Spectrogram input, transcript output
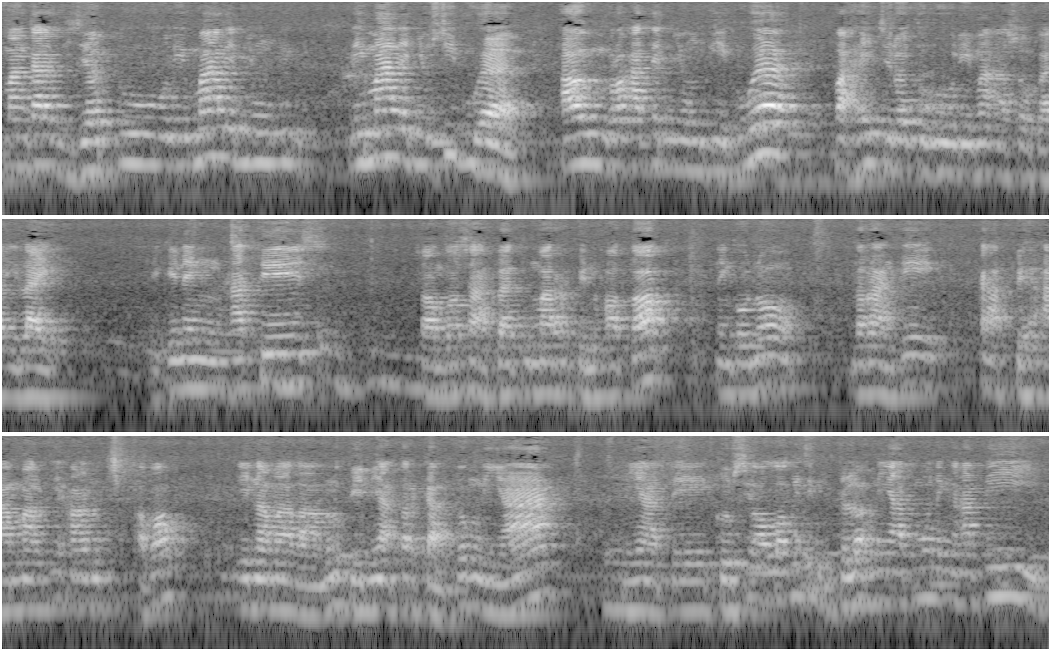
man kanat hijratuhu lima lim yungki lima lim yusibuha aw imra'atin yungkihuha fa hijratuhu lima asoba ilaih. Iki ning hadis sangka sahabat Umar bin Khattab ning kono nerangke kabeh amal ki apa inama amal biniat tergantung niat niate. Gusti Allah ki sing delok niatmu ning ati.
